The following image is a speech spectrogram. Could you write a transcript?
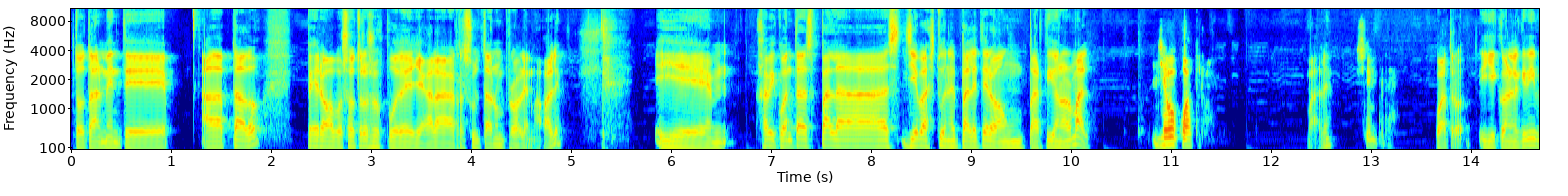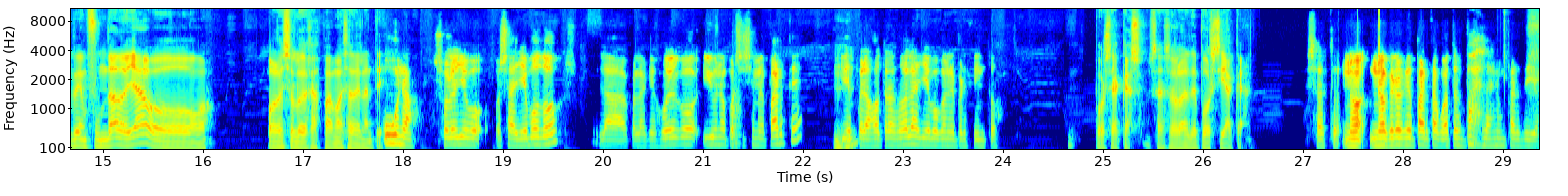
totalmente adaptado, pero a vosotros os puede llegar a resultar un problema, ¿vale? Y em, Javi, ¿cuántas palas llevas tú en el paletero a un partido normal? Llevo cuatro. Vale. Siempre. Cuatro. ¿Y con el grip enfundado ya o, o eso lo dejas para más adelante? Una. Solo llevo, o sea, llevo dos, la con la que juego y una por si se me parte. Y después las otras dos las llevo con el precinto. Por si acaso. O sea, son las de por si acá. Exacto. No, no creo que parta cuatro palas en un partido.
